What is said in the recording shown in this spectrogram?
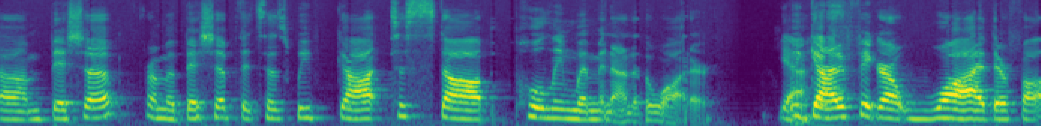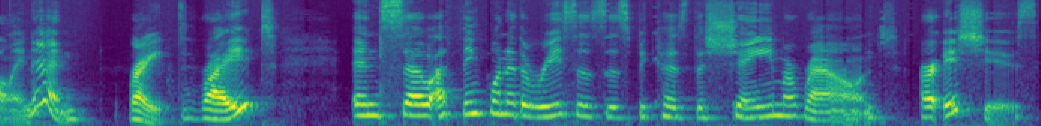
um, Bishop, from a bishop that says, "We've got to stop pulling women out of the water. We Yes. got to figure out why they're falling in." Right. right? And so I think one of the reasons is because the shame around our issues.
